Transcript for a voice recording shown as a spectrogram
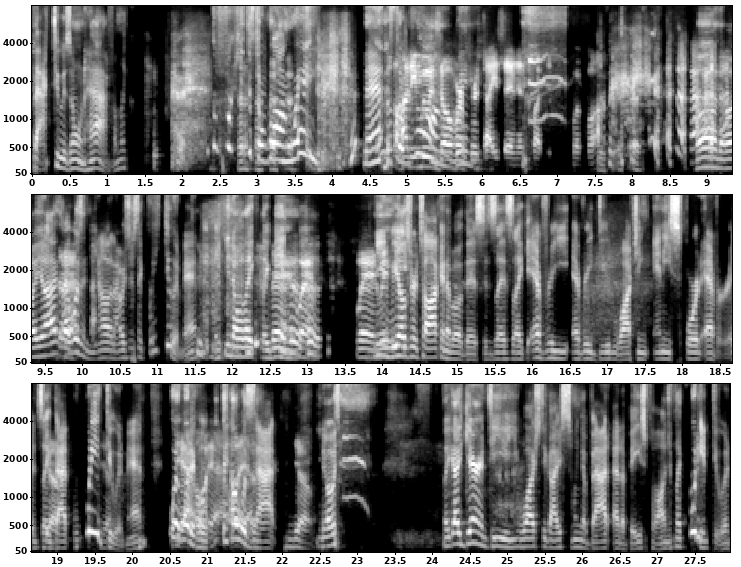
back to his own half. I'm like what the fuck? That's the wrong way man. The That's the honeymoon's wrong over way. for Tyson. And fucking football. Oh no, you know, I, I wasn't yelling. I was just like, "What are you doing, man?" Like, you know, like like me and, when, when, me when and he- Wheels were talking about this. It's, it's like every every dude watching any sport ever. It's like Yeah. that. What are you Yeah. doing, man? What Yeah, what, oh, what the hell oh, was that? yeah. You know, like I guarantee you, you watch the guy swing a bat at a baseball, and you're like, "What are you doing?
